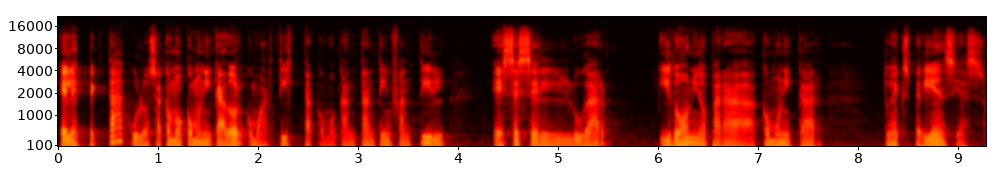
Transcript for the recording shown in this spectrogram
el espectáculo, o sea, como comunicador, como artista, como cantante infantil, ese es el lugar idóneo para comunicar tus experiencias.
